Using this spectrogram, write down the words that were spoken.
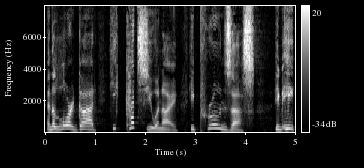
And the Lord God, He cuts you and I, He prunes us. He, he,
